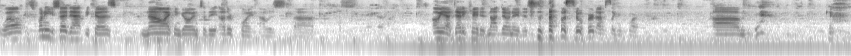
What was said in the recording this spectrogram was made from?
Well, it's funny you said that because now I can go into the other point. I was, uh, oh yeah, dedicated, not donated. that was the word I was looking for. Um,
